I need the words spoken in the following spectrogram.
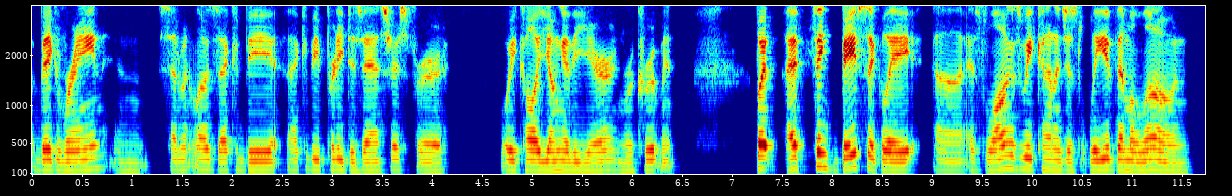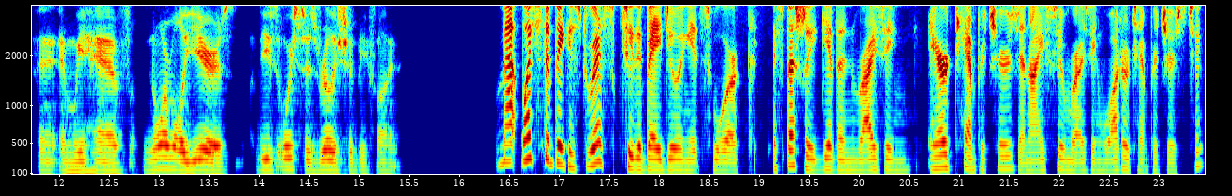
a big rain and sediment loads, that could be that could be pretty disastrous for what we call young of the year and recruitment. But I think basically, uh, as long as we kind of just leave them alone and, and we have normal years, these oysters really should be fine. Matt, what's the biggest risk to the bay doing its work, especially given rising air temperatures and I assume rising water temperatures too?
